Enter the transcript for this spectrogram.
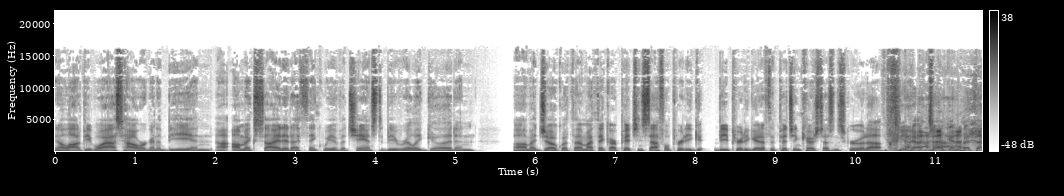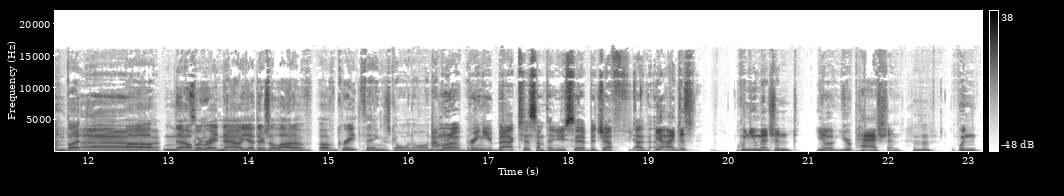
you know a lot of people ask how we're going to be and uh, I'm excited I think we have a chance to be really good and um, I joke with them. I think our pitching staff will pretty good, be pretty good if the pitching coach doesn't screw it up. you know, joking with them, but uh, uh no. But good. right now, yeah, there's a lot of, of great things going on. I'm going to bring you back to something you said, but Jeff, I, yeah, I just when you mentioned you know your passion mm-hmm. when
